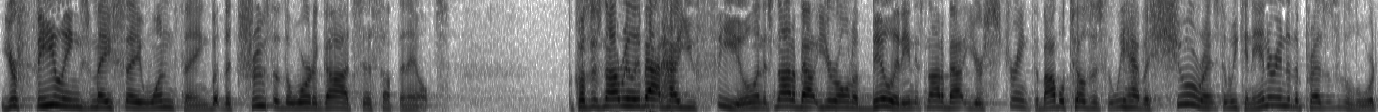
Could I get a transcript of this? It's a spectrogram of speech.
Your feelings may say one thing, but the truth of the Word of God says something else. Because it's not really about how you feel, and it's not about your own ability, and it's not about your strength. The Bible tells us that we have assurance that we can enter into the presence of the Lord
